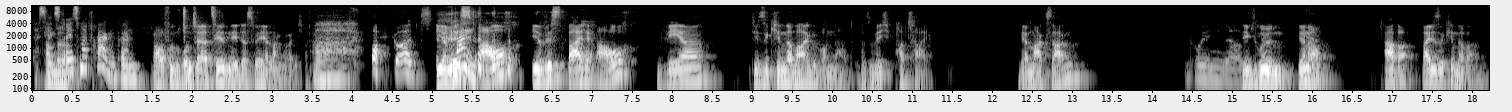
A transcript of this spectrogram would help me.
Das Haben hättest du wir- jetzt mal fragen können. Rauf und runter erzählt. Nee, das wäre ja langweilig. Ah, Oh Gott. Ihr Mann. wisst auch, ihr wisst beide auch, wer diese Kinderwahl gewonnen hat. Also welche Partei. Wer mag sagen? Die Grünen, glaube Die ich. ne? Grünen, genau. Aber bei dieser Kinderwahl,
